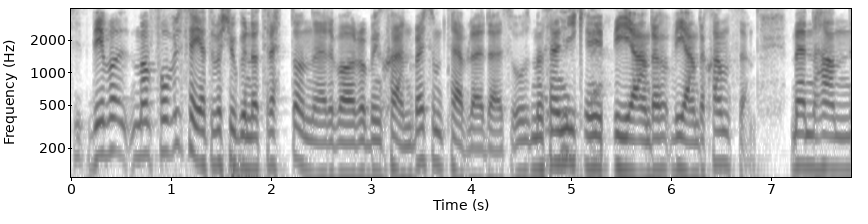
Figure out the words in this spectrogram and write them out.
Typ. Var, man får väl säga att det var 2013 när det var Robin Stjernberg som tävlade där. Så, men sen ja, gick han via andra, via andra chansen. Men han,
